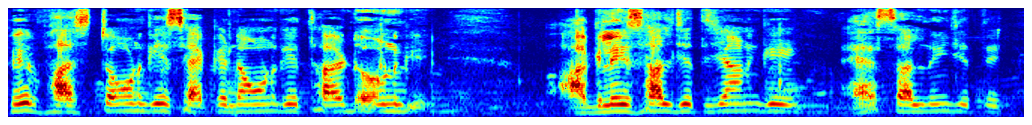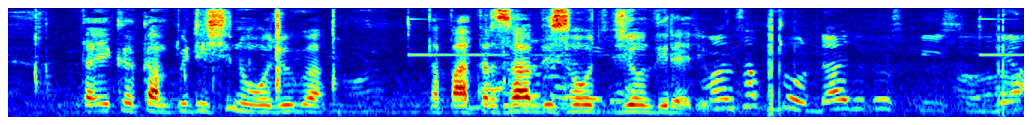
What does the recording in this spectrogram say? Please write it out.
ਫਿਰ ਫਸਟ ਆਉਣਗੇ ਸੈਕੰਡ ਆਉਣਗੇ ਥਰਡ ਆਉਣਗੇ, ਅਗਲੇ ਸਾਲ ਜਿੱਤ ਜਾਣਗੇ, ਇਸ ਸਾਲ ਨਹੀਂ ਜਿੱਤੇ। ਤਾਂ ਇੱਕ ਕੰਪੀਟੀਸ਼ਨ ਹੋ ਜਾਊਗਾ। ਤਾਂ ਪਾਤਰ ਸਾਹਿਬ ਦੀ ਸੋਚ ਜਿਉਂਦੀ ਰਹਿ ਜਾਊਗੀ ਮਾਨ ਸਾਹਿਬ ਤੁਹਾਡਾ ਜਦੋਂ ਸਪੀਚ ਹੁੰਦੇ ਆ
